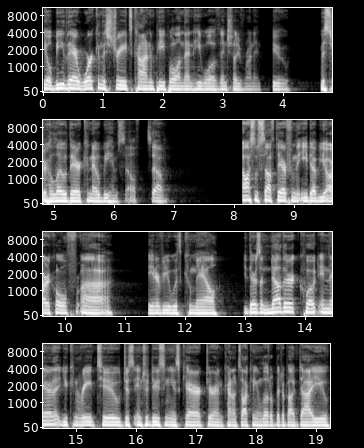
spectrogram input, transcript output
he'll be there working the streets, conning people, and then he will eventually run into Mr. Hello there, Kenobi himself. So awesome stuff there from the EW article. Uh, the interview with Kumail. There's another quote in there that you can read too, just introducing his character and kind of talking a little bit about Daiyu.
